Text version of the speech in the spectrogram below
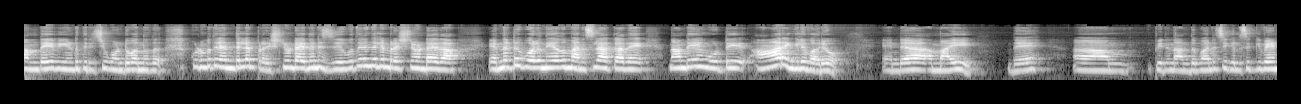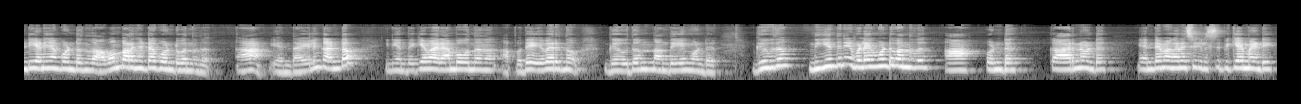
നന്ദയെ വീണ്ടും തിരിച്ചു കൊണ്ടുവന്നത്? കുടുംബത്തിൽ എന്തെല്ലാം പ്രശ്നം ഉണ്ടായത് എന്റെ ജീവിതത്തിൽ എന്തെല്ലാം പ്രശ്നം ഉണ്ടായതാ എന്നിട്ട് പോലും നീ അത് മനസ്സിലാക്കാതെ നന്ദയും കൂട്ടി ആരെങ്കിലും വരുമോ എന്റെ അമ്മായി ദേ പിന്നെ നന്ദുമാന്റെ ചികിത്സയ്ക്ക് വേണ്ടിയാണ് ഞാൻ കൊണ്ടുവന്നത്. അവൻ പറഞ്ഞിട്ടാണ് കൊണ്ടുവന്നത്. ആ എന്തായാലും കണ്ടോ? ഇനി എന്തൊക്കെയാ വരാൻ പോകുന്നത് അപ്പോൾ ദേ വരുന്നു ഗൗതം നന്ദയും കൊണ്ട്. ഗൗതം നീ എന്തിനാ ഇവളെയും കൊണ്ട് വന്നത്? ആ ഉണ്ട്. കാരണമുണ്ട്. എന്റെ മകനെ ചികിത്സിപ്പിക്കാൻ വേണ്ടി.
